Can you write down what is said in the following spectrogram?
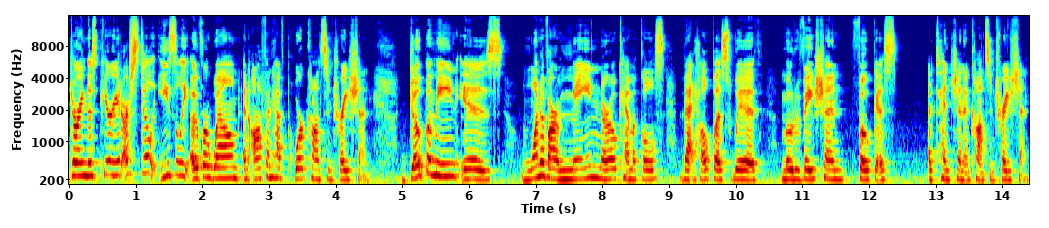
during this period are still easily overwhelmed and often have poor concentration. Dopamine is one of our main neurochemicals that help us with motivation, focus, attention, and concentration.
